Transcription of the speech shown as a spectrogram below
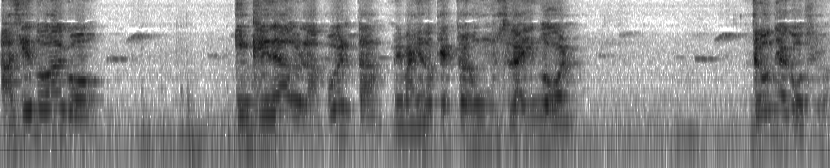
haciendo algo inclinado en la puerta, me imagino que esto es un sliding door, de un negocio.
